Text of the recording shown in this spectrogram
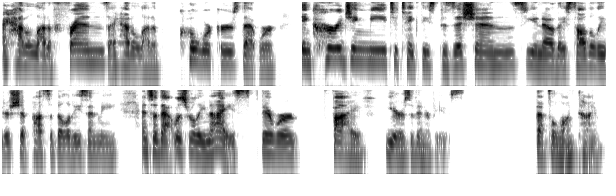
I had a lot of friends. I had a lot of coworkers that were encouraging me to take these positions. You know, they saw the leadership possibilities in me. And so that was really nice. There were five years of interviews. That's a long time.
